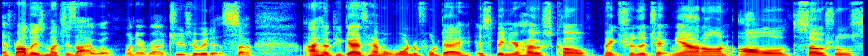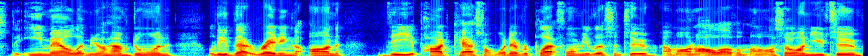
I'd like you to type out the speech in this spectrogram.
As probably as much as I will whenever I choose who it is. So I hope you guys have a wonderful day. It's been your host, Cole. Make sure to check me out on all the socials, the email. Let me know how I'm doing. Leave that rating on the podcast on whatever platform you listen to. I'm on all of them. I'm also on YouTube.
